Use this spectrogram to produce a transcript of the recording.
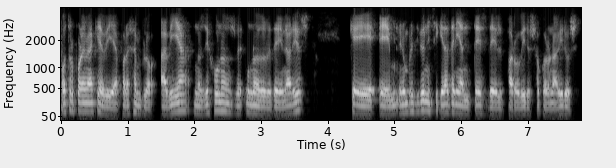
Otro problema que había, por ejemplo, había, nos dijo uno, uno de los veterinarios, que em, en un principio ni siquiera tenían test del parovirus o coronavirus.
